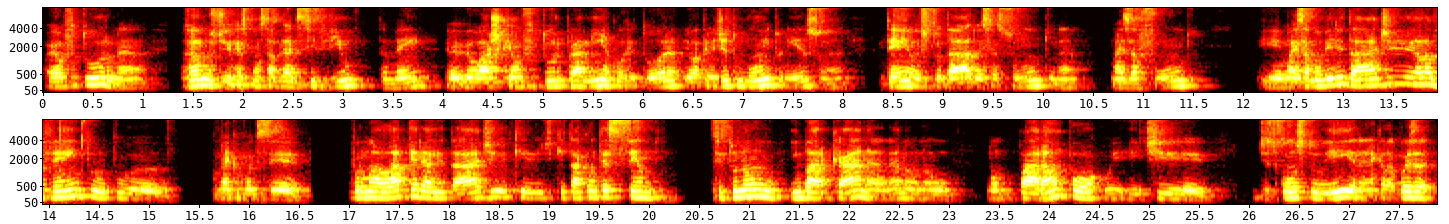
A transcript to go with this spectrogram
é o futuro, né? Ramos de responsabilidade civil também, eu, eu acho que é um futuro para a minha corretora, eu acredito muito nisso, né? Tenho estudado esse assunto, né, mais a fundo, e, mas a mobilidade, ela vem por, por como é que eu vou dizer, por uma lateralidade que está acontecendo. Se tu não embarcar, né, né, não, não, não parar um pouco e, e te desconstruir, né, aquela coisa,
